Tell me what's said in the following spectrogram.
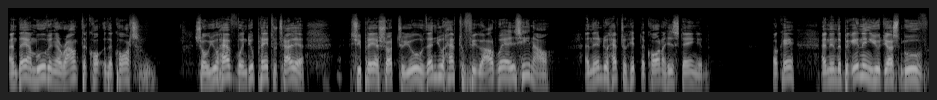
And they are moving around the, co- the court. So you have, when you play to Talia, she play a shot to you, then you have to figure out where is he now, and then you have to hit the corner he's staying in. Okay, and in the beginning you just move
